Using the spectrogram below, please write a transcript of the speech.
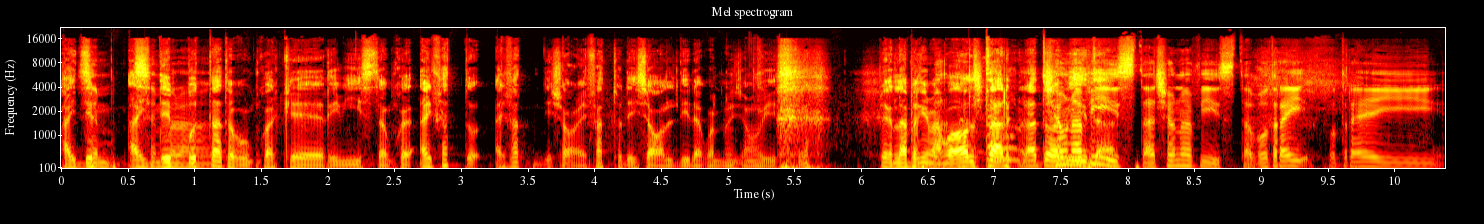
Hai, de- Sem- hai sembra... debuttato con qualche rivista? Hai fatto, hai, fatto, diciamo, hai fatto dei soldi da quando ci siamo visti? per la prima volta c'è, tua c'è una pista, c'è una pista. Potrei, potrei,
